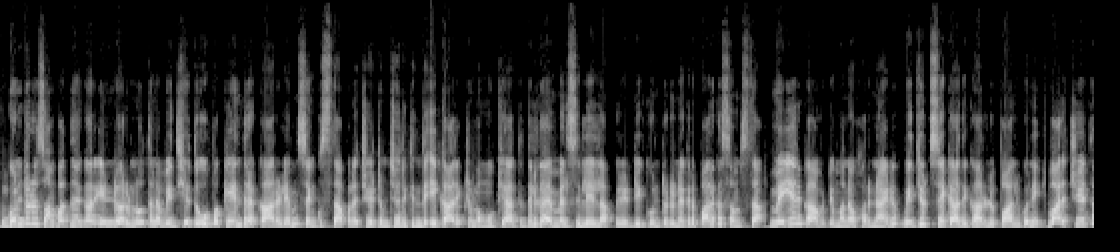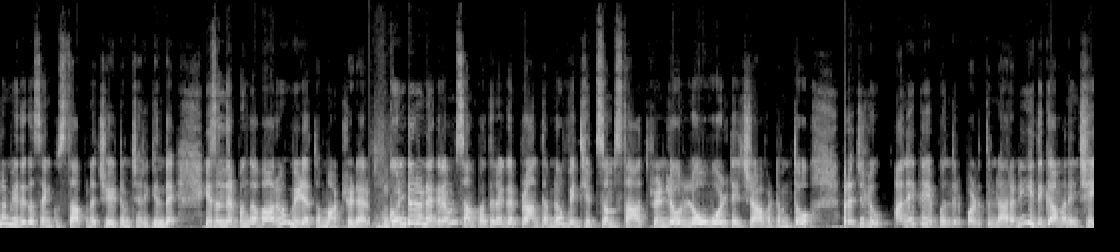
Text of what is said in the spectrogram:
గుంటూరు సంపత్ నగర్ ఇండోర్ నూతన విద్యుత్ ఉప కేంద్ర కార్యాలయం శంకుస్థాపన చేయడం జరిగింది. ఈ కార్యక్రమం ముఖ్య అతిథులుగా ఎమ్మెల్సీ లేల్లాపిరెడ్డి గుంటూరు నగరపాలక సంస్థ మేయర్ కావటి మనోహర్ నాయుడు విద్యుత్ శాఖ అధికారులు పాల్గొని వారి చేతుల మీదుగా శంకుస్థాపన చేయడం జరిగింది. ఈ సందర్భంగా వారు మీడియాతో మాట్లాడారు. గుంటూరు నగరం సంపత్ నగర్ ప్రాంతంలో విద్యుత్ సంస్థ ఆధ్వర్యంలో లో వోల్టేజ్ రావడంతో ప్రజలు అనేక ఇబ్బందులు పడుతున్నారని ఇది గమనించి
